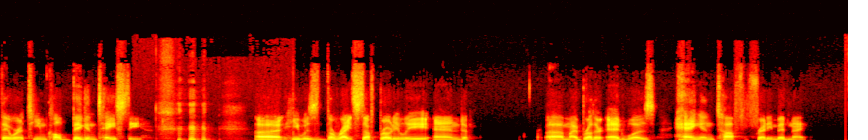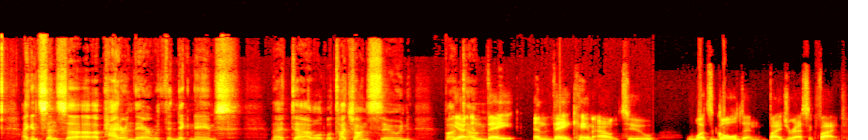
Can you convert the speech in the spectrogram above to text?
they were a team called Big and Tasty. uh, he was the right stuff Brody Lee, and uh, my brother Ed was hanging tough Freddie Midnight. I can sense a, a pattern there with the nicknames that uh, we'll we'll touch on soon. But yeah, um, and they and they came out to "What's Golden" by Jurassic Five.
